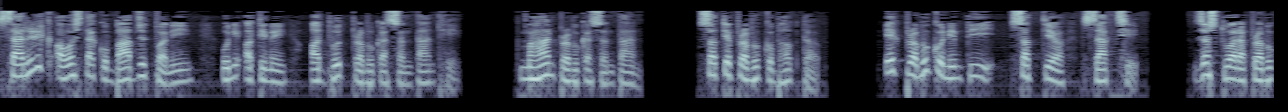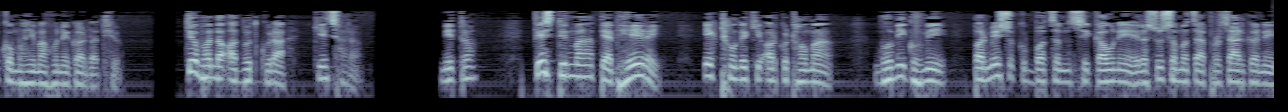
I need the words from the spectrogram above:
शारीरिक अवस्थाको बावजुद पनि उनी अति नै अद्भुत प्रभुका सन्तान थिए। महान प्रभुका सन्तान सत्य प्रभुको भक्त। एक प्रभुको निम्ति सत्य साक्षी जसद्वारा प्रभुको महिमा हुने गर्दथ्यो। त्योभन्दा अद्भुत कुरा के छ र? मित्र त्यस दिनमा त्यहाँ धेरै एक ठाउँदेखि अर्को ठाउँमा घुमी घुमी परमेश्वरको वचन सिकाउने र सुसमाचार प्रचार गर्ने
